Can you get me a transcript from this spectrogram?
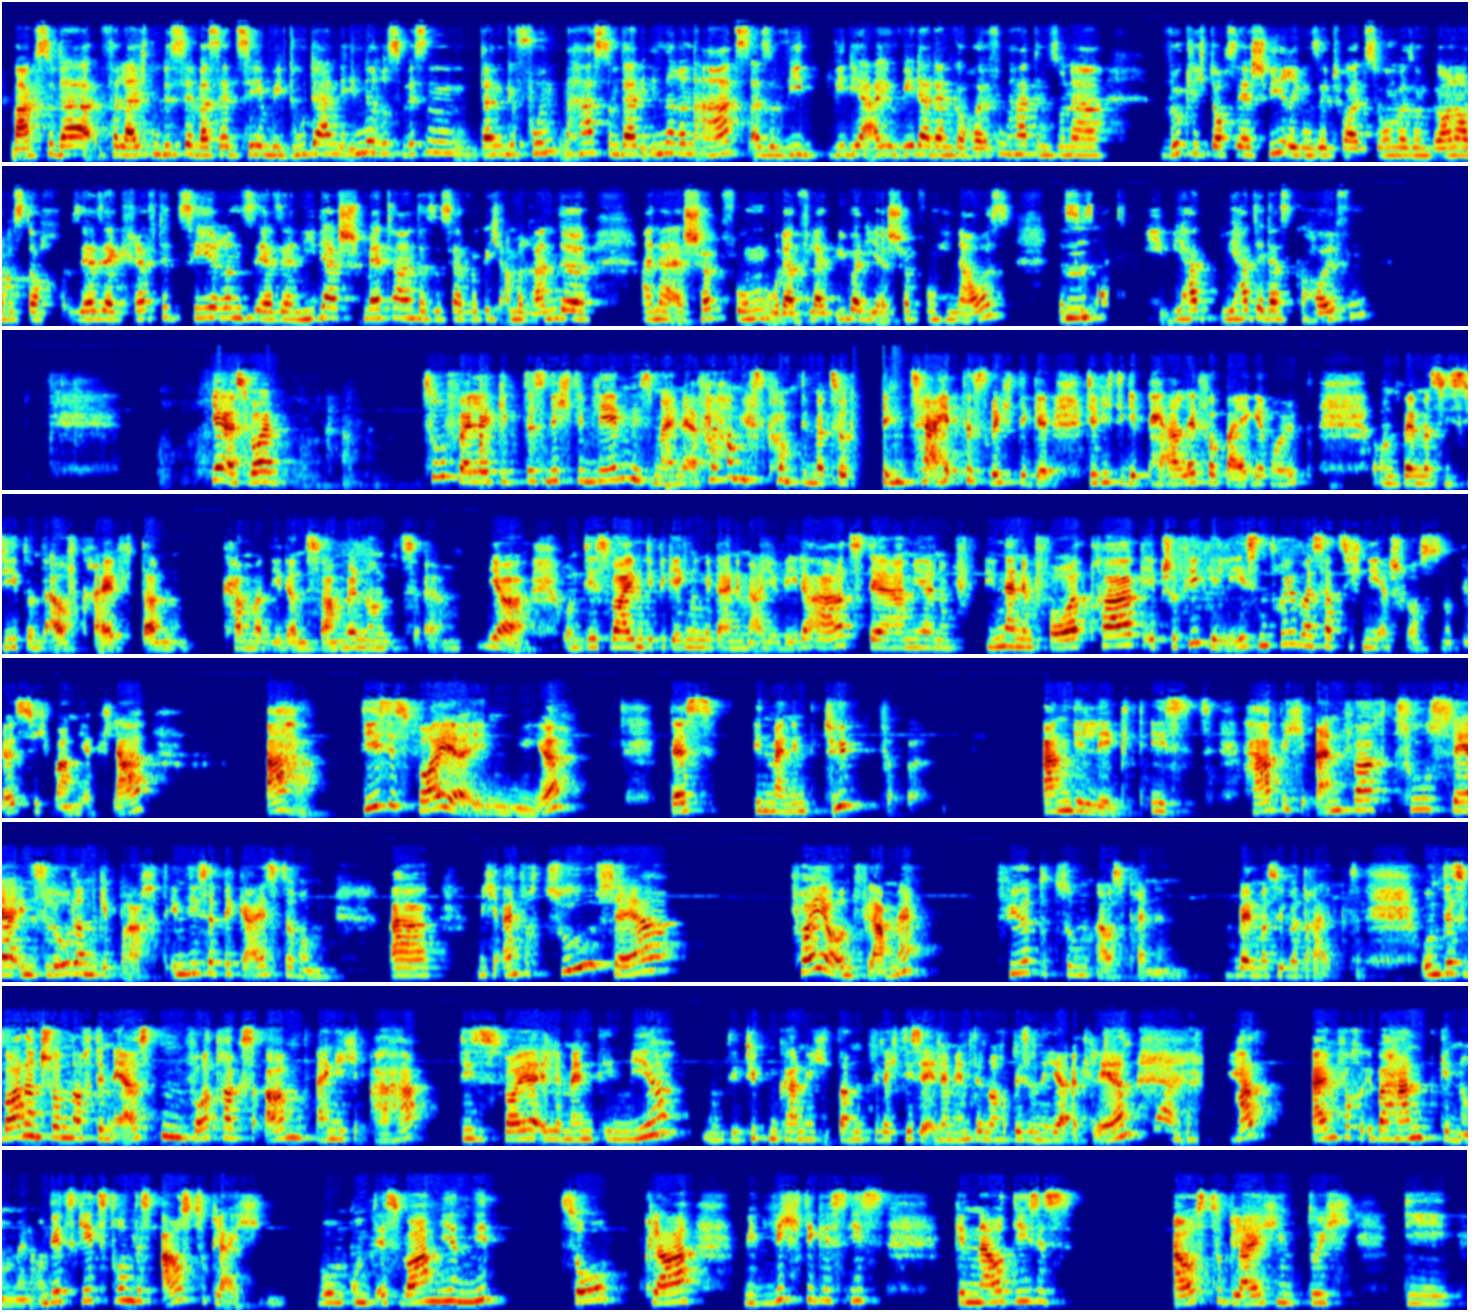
Magst du da vielleicht ein bisschen was erzählen, wie du dein inneres Wissen dann gefunden hast und deinen inneren Arzt, also wie, wie dir Ayurveda dann geholfen hat in so einer wirklich doch sehr schwierigen Situation, weil so ein Burnout ist doch sehr, sehr kräftezehrend, sehr, sehr niederschmetternd. Das ist ja wirklich am Rande einer Erschöpfung oder vielleicht über die Erschöpfung hinaus. Das mhm. ist, wie, wie, hat, wie hat dir das geholfen? Ja, es war Zufälle gibt es nicht im Leben, ist meine Erfahrung. Es kommt immer zur richtigen Zeit das richtige, die richtige Perle vorbeigerollt. Und wenn man sie sieht und aufgreift, dann kann man die dann sammeln und äh, ja, und das war eben die Begegnung mit einem Ayurveda-Arzt, der mir in einem, in einem Vortrag, ich habe schon viel gelesen drüber, es hat sich nie erschlossen und plötzlich war mir klar, aha, dieses Feuer in mir, das in meinem Typ angelegt ist, habe ich einfach zu sehr ins Lodern gebracht, in dieser Begeisterung, äh, mich einfach zu sehr Feuer und Flamme führt zum Ausbrennen wenn man es übertreibt. Und das war dann schon nach dem ersten Vortragsabend eigentlich, aha, dieses Feuerelement in mir, und die Typen kann ich dann vielleicht diese Elemente noch ein bisschen näher erklären, ja. hat einfach überhand genommen. Und jetzt geht es darum, das auszugleichen. Und es war mir nicht so klar, wie wichtig es ist, genau dieses auszugleichen durch die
